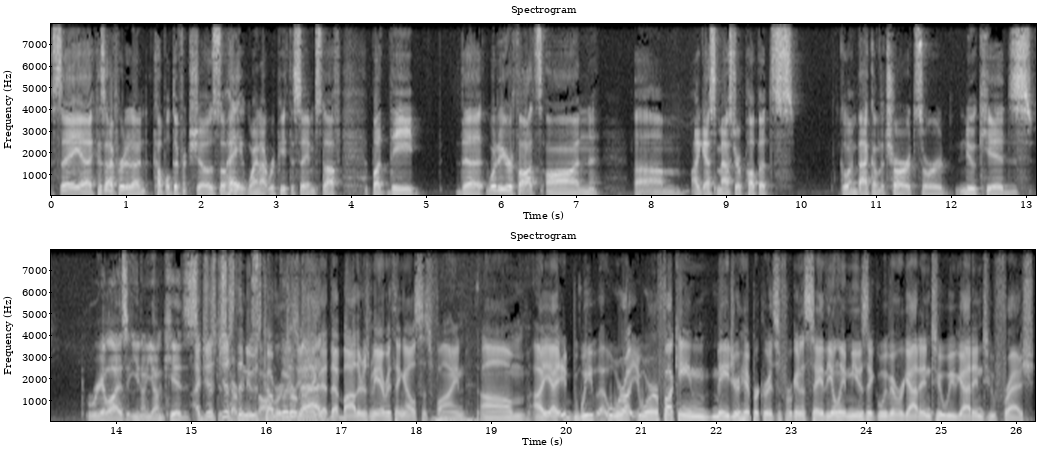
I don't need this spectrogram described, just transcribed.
say because I've heard it on a couple different shows. So hey, why not repeat the same stuff? But the the what are your thoughts on? Um, I guess Master of Puppets going back on the charts or new kids realize that you know young kids I just just the news song, coverage is the only thing bad. that, that bothers me. Everything else is fine. Um, I, I we we're we're fucking major hypocrites if we're gonna say the only music we've ever got into we got into fresh.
